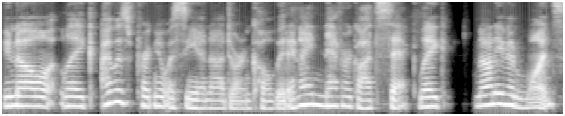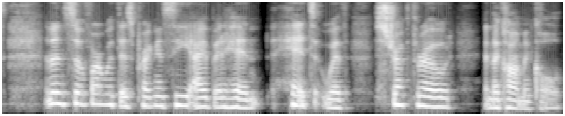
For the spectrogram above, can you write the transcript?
You know, like I was pregnant with Siena during COVID and I never got sick. Like not even once. And then so far with this pregnancy, I've been hit, hit with strep throat and the common cold.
